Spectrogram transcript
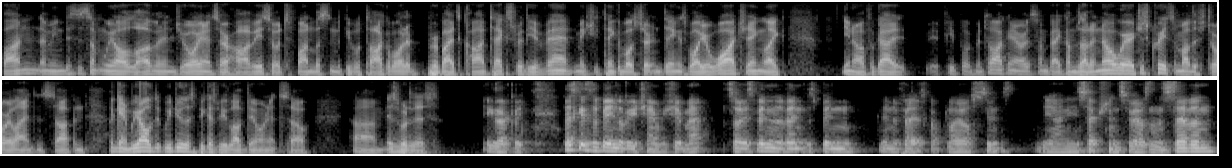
fun. I mean, this is something we all love and enjoy, and it's our hobby, so it's fun listening to people talk about it. Provides context for the event, makes you think about certain things while you're watching. Like, you know, if a guy, if people have been talking, or some guy comes out of nowhere, it just creates some other storylines and stuff. And again, we all we do this because we love doing it, so um, is what it is. Exactly. Let's get to the BMW Championship, Matt. So it's been an event that's been in the FedEx Cup playoffs since you know the inception in 2007.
